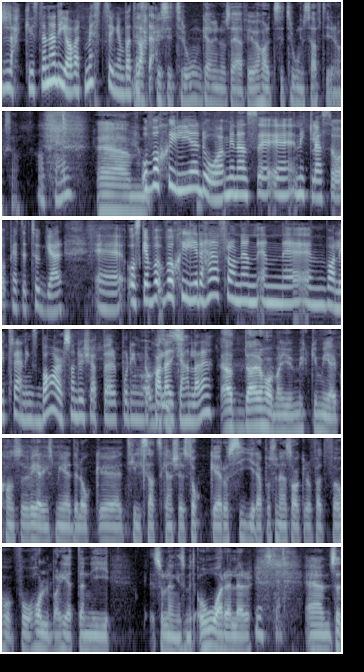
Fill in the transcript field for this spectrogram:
Lakrits, den hade jag varit mest sugen på att testa. Lakrits citron kan vi nog säga för jag har ett citronsaft i den också. Okej. Ehm, Och vad skiljer då, medan eh, Niklas och Petter tuggar, eh, Oskar, vad, vad skiljer det här från en, en, eh, en vanlig träningsbar som du köper på din Ja, lokala. ICA-handlare? Ja, där har man ju mycket mer konserveringsmedel och eh, tillsats kanske socker och sirap och sådana här saker för att få, få hållbarheten i så länge som ett år eller. Ehm, Så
